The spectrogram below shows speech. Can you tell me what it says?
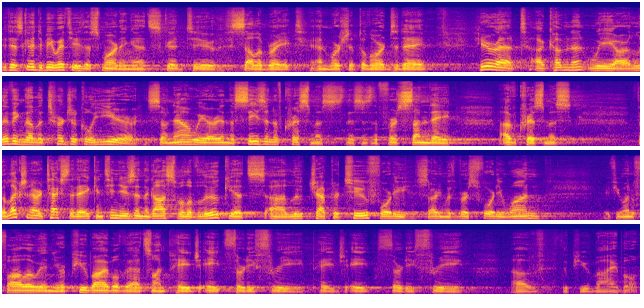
It is good to be with you this morning. It's good to celebrate and worship the Lord today. Here at uh, Covenant, we are living the liturgical year. So now we are in the season of Christmas. This is the first Sunday of Christmas. The lectionary text today continues in the Gospel of Luke. It's uh, Luke chapter 2, 40, starting with verse 41. If you want to follow in your Pew Bible, that's on page 833. Page 833 of the Pew Bible.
